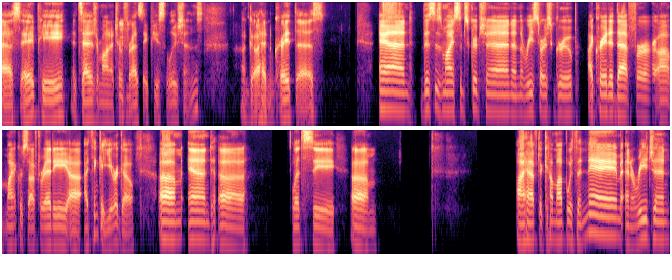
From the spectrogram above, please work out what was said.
SAP. It's Azure Monitor mm -hmm. for SAP Solutions. I'll go ahead and create this. And this is my subscription and the resource group. I created that for uh, Microsoft Ready, uh, I think a year ago. Um, and uh, let's see. Um, I have to come up with a name and a region.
